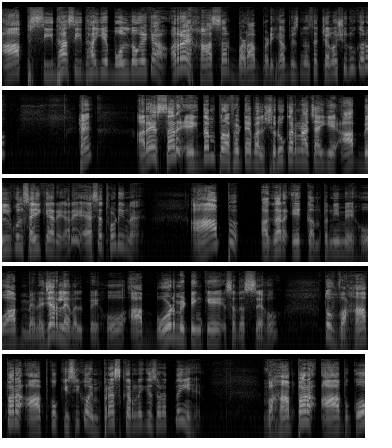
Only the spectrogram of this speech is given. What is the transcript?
आप सीधा सीधा ये बोल दोगे क्या? अरे हाँ सर, बड़ा बढ़िया बिज़नेस है। चलो शुरू करो। हैं? अरे सर, एकदम प्रॉफिटेबल शुरू करना चाहिए। आप बिल्कुल सही कह रहे हैं। अरे, ऐसे थोड़ी ना है। आप अगर एक कंपनी में हो, आप मैनेजर लेवल पे हो, आप बोर्ड मीटिंग के सदस्य हो तो वहाँ पर आपको किसी को इंप्रेस करने की ज़रूरत नहीं है। वहाँ पर आपको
